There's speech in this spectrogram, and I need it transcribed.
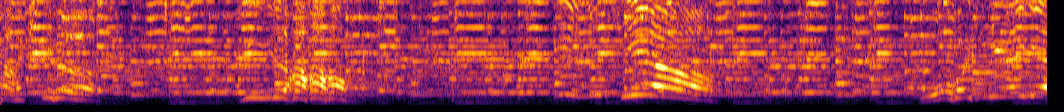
啊这一老一小我也要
